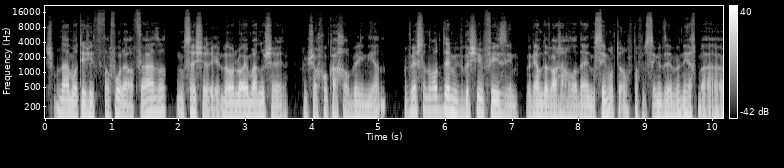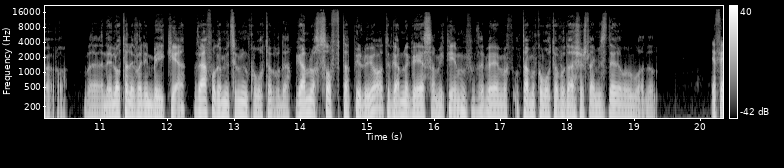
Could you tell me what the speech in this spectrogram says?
800 איש הצטרפו להרצאה הזאת, נושא שלא לא האמנו שימשכו כך הרבה עניין. ויש לנו עוד מפגשים פיזיים, זה גם דבר שאנחנו עדיין עושים אותו, אנחנו עושים את זה נניח ב... בלילות הלבנים באיקאה, ואנחנו גם יוצאים למקומות עבודה. גם לחשוף את הפעילויות, גם לגייס עמיתים, זה באותם מקומות עבודה שיש להם הסדר עם המועדון. יפה,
